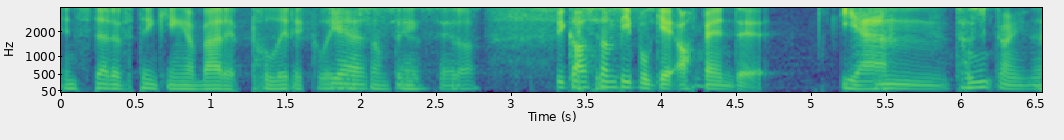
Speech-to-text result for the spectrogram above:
instead of thinking about it politically or something. yes, yes. So Because some just- people get offended. Yeah. うん、確かにね、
